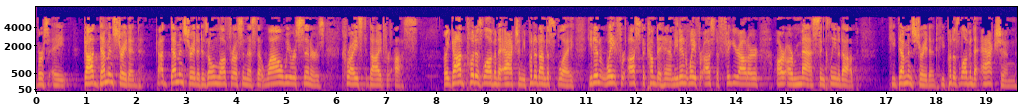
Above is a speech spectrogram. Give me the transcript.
verse 8. God demonstrated, God demonstrated his own love for us in this, that while we were sinners, Christ died for us. Right? God put his love into action. He put it on display. He didn't wait for us to come to him. He didn't wait for us to figure out our, our, our mess and clean it up. He demonstrated, He put His love into action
